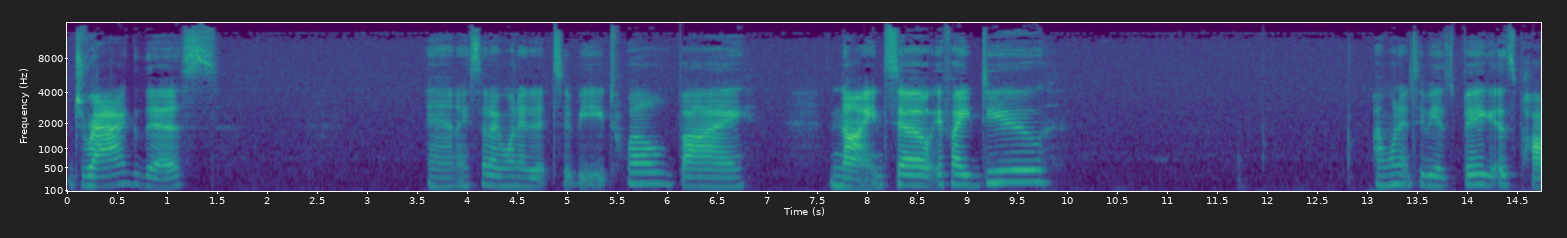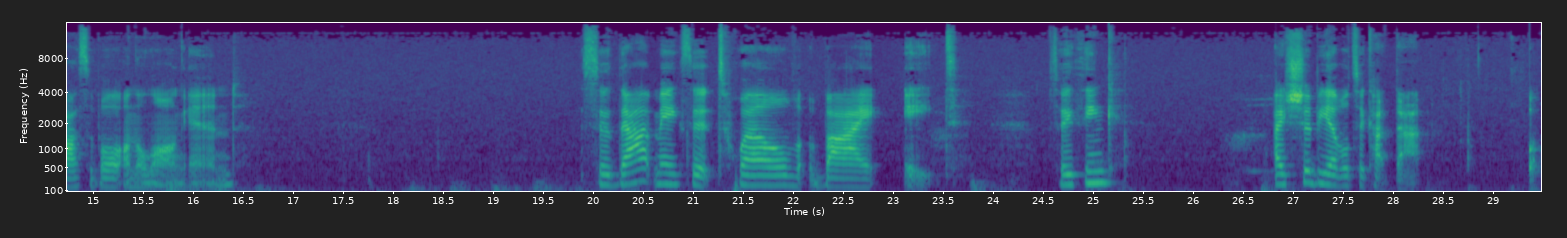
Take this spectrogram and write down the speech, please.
drag this. And I said I wanted it to be 12 by 9. So if I do I want it to be as big as possible on the long end. So that makes it 12 by 8. So I think I should be able to cut that.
